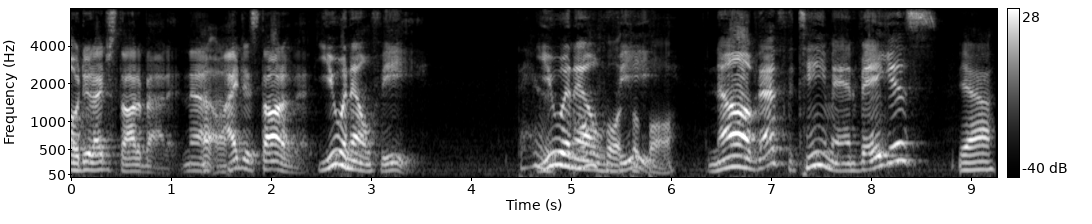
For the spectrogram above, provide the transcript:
oh, dude, I just thought about it. No, Uh-oh. I just thought of it. UNLV, They're UNLV. football. No, that's the team, man. Vegas. Yeah.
